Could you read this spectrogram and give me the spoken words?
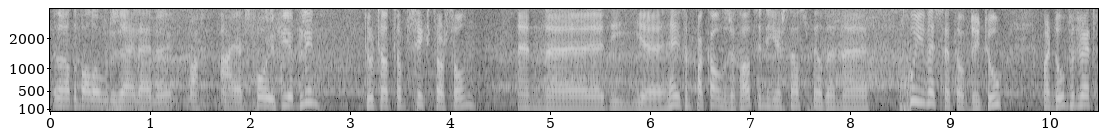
En dan gaat de bal over de zijlijn. Mag Ajax gooien via Blind. Doet dat op Sigtorsson. En uh, die uh, heeft een paar kansen gehad. In de eerste helft speelde een, uh, goede wedstrijd tot nu toe. Maar doelpunt werd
